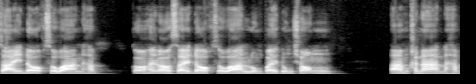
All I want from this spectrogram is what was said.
ใส่ดอกสว่านนะครับ ก็ให้เราใส่ดอกสว่านลงไปตรงช่องตามขนาดนะครับ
